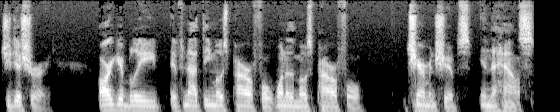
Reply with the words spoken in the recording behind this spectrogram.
judiciary. Arguably, if not the most powerful, one of the most powerful chairmanships in the House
